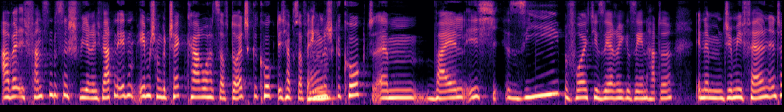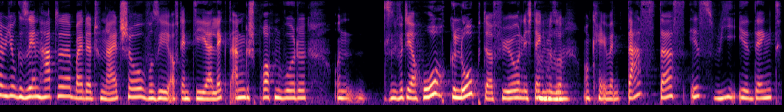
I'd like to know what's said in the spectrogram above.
aber ich fand es ein bisschen schwierig. Wir hatten eben, eben schon gecheckt, Caro hat es auf Deutsch geguckt, ich habe es auf mhm. Englisch geguckt, ähm, weil ich sie, bevor ich die Serie gesehen hatte, in einem Jimmy Fallon-Interview gesehen hatte bei der Tonight Show, wo sie auf den Dialekt angesprochen wurde und sie wird ja hoch gelobt dafür und ich denke mhm. mir so, mhm. okay, wenn das das ist, wie ihr denkt,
